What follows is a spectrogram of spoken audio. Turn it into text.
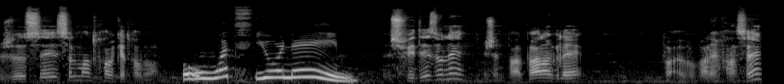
je sais seulement trois ou quatre mots. What's your name? Je suis désolé, je ne parle pas anglais. Vous parlez français?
